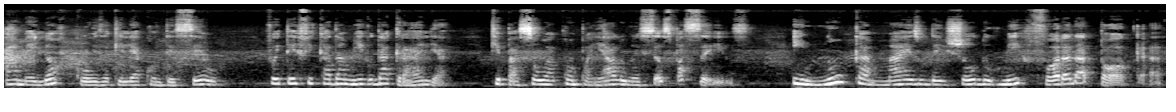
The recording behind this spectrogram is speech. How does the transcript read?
A melhor coisa que lhe aconteceu foi ter ficado amigo da gralha, que passou a acompanhá-lo nos seus passeios e nunca mais o deixou dormir fora da toca.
